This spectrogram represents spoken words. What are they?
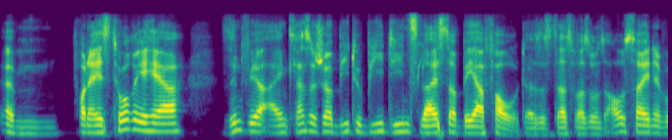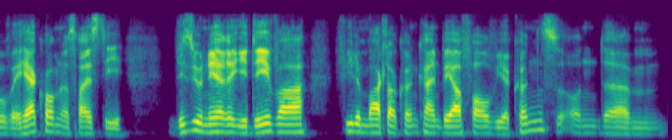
Ähm, von der Historie her sind wir ein klassischer B2B-Dienstleister BAV. Das ist das, was uns auszeichnet, wo wir herkommen. Das heißt, die visionäre Idee war, viele Makler können kein BAV, wir können es und ähm,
